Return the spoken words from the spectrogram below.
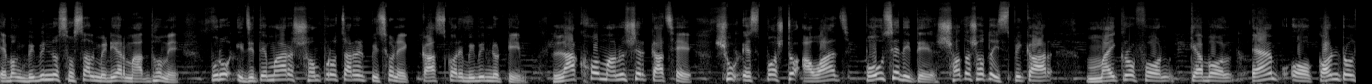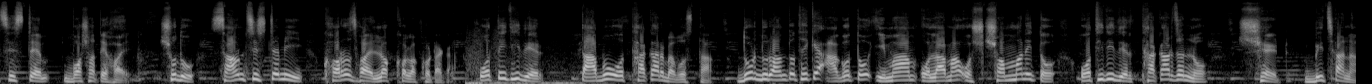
এবং বিভিন্ন সোশ্যাল মিডিয়ার মাধ্যমে পুরো ইজিতেমার সম্প্রচারের পিছনে কাজ করে বিভিন্ন টিম। লাখো মানুষের কাছে সুস্পষ্ট আওয়াজ পৌঁছে দিতে শত শত স্পিকার, মাইক্রোফোন, কেবল, অ্যাম্প ও কন্ট্রোল সিস্টেম বসাতে হয়। শুধু সাউন্ড সিস্টেমই খরচ হয় লক্ষ লক্ষ টাকা। অতিথিদের তাবু ও থাকার ব্যবস্থা। দূর দূরান্ত থেকে আগত ইমাম, ওলামা ও সম্মানিত অতিথিদের থাকার জন্য শেড, বিছানা,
